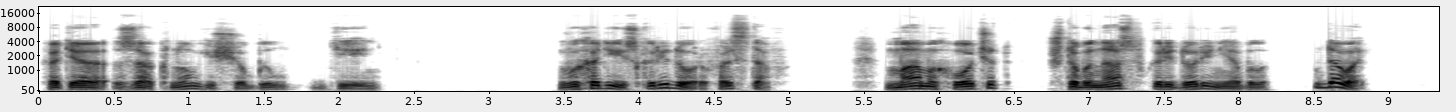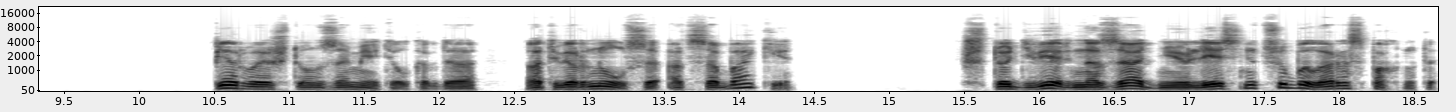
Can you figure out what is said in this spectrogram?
хотя за окном еще был день. — Выходи из коридора, Фальстав. Мама хочет, чтобы нас в коридоре не было. Давай. Первое, что он заметил, когда отвернулся от собаки, что дверь на заднюю лестницу была распахнута,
